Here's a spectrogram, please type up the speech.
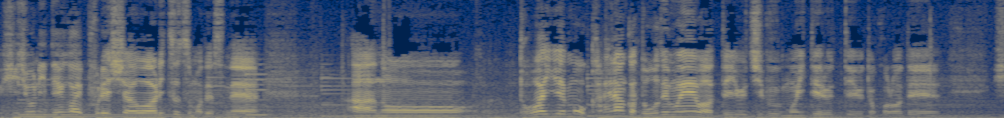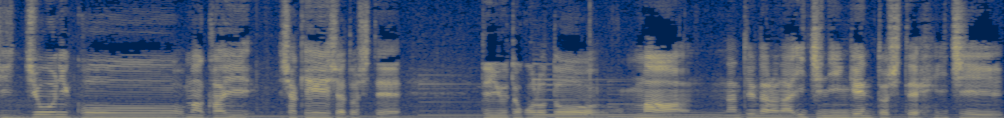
非常にでかいプレッシャーはありつつもですねあのー、とはいえもう金なんかどうでもええわっていう自分もいてるっていうところで非常にこうまあ会社経営者としてっていうところとまあ何て言うんだろうな一人間として一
